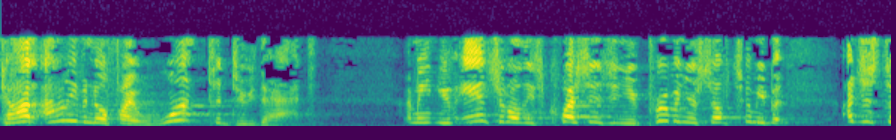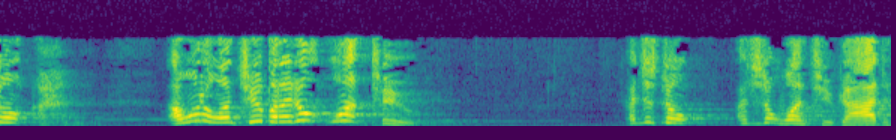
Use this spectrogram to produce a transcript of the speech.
God, I don't even know if I want to do that. I mean, you've answered all these questions and you've proven yourself to me, but I just don't, I want to want to, but I don't want to. I just don't, I just don't want to, God.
